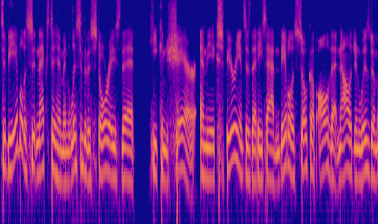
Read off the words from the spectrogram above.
to be able to sit next to him and listen to the stories that he can share and the experiences that he's had and be able to soak up all of that knowledge and wisdom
